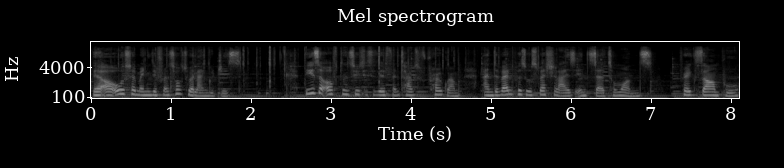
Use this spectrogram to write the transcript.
there are also many different software languages. These are often suited to different types of program, and developers will specialize in certain ones. For example,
